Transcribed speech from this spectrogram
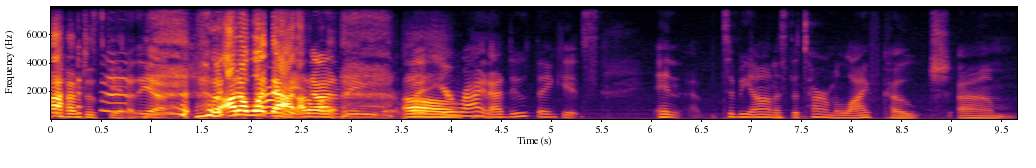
I'm just kidding. Yeah. I don't want that. I don't want Not that. me either. But you're Oh. right. I do think it's, and to be honest, the term life coach, um,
